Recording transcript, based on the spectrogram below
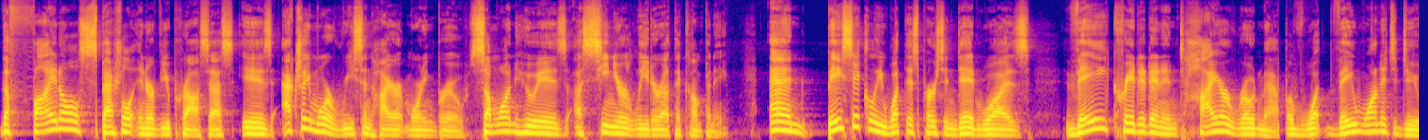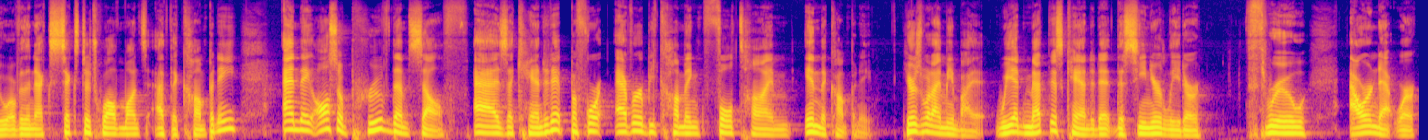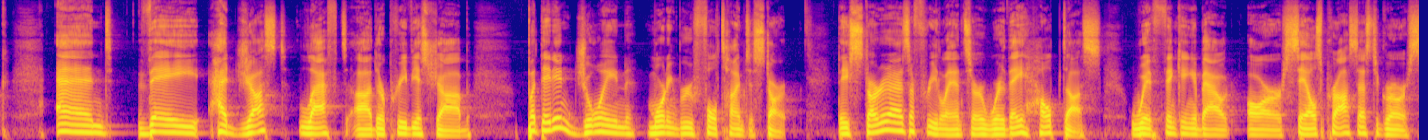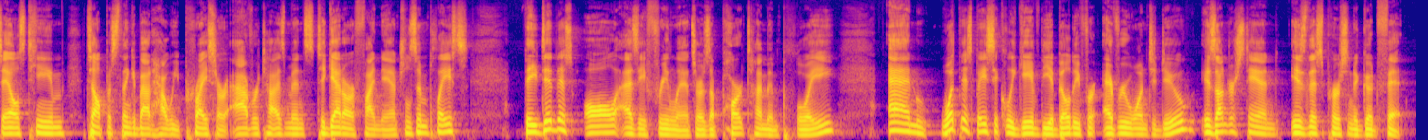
The final special interview process is actually a more recent hire at Morning Brew, someone who is a senior leader at the company. And basically, what this person did was they created an entire roadmap of what they wanted to do over the next six to 12 months at the company. And they also proved themselves as a candidate before ever becoming full time in the company. Here's what I mean by it we had met this candidate, the senior leader, through our network. And they had just left uh, their previous job, but they didn't join Morning Brew full time to start. They started as a freelancer where they helped us with thinking about our sales process to grow our sales team, to help us think about how we price our advertisements, to get our financials in place. They did this all as a freelancer, as a part time employee. And what this basically gave the ability for everyone to do is understand is this person a good fit?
